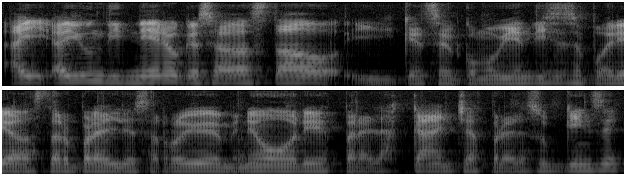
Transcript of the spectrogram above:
hay, hay un dinero que se ha gastado y que, se, como bien dice, se podría gastar para el desarrollo de menores, para las canchas, para la sub-15.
